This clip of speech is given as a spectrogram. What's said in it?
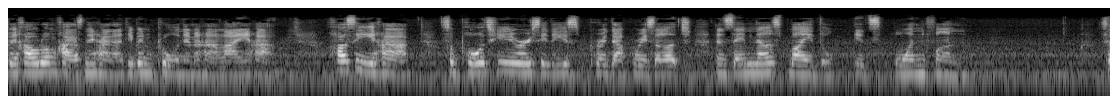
ไปเข้าร่วมคลาสในฐานะที่เป็นครูในมหาลัยค่ะ ข้อ C ค่ะ support universities product research and seminars by its own fund ส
